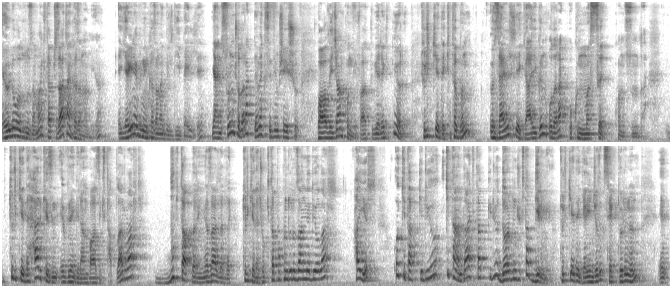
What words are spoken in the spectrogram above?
E öyle olduğu zaman kitapçı zaten kazanamıyor. E yayın evinin kazanabildiği belli. Yani sonuç olarak demek istediğim şey şu. Bağlayacağım konuyu farklı bir yere gitmiyorum. Türkiye'de kitabın özellikle yaygın olarak okunması konusunda. Türkiye'de herkesin evine giren bazı kitaplar var. Bu kitapların yazarları da Türkiye'de çok kitap okunduğunu zannediyorlar. Hayır. O kitap giriyor, iki tane daha kitap giriyor, dördüncü kitap girmiyor. Türkiye'de yayıncılık sektörünün e,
